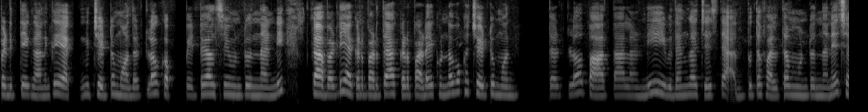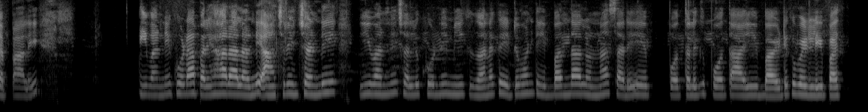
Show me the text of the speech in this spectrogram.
పెడితే కనుక చెట్టు మొదట్లో ఒక పెట్టాల్సి ఉంటుందండి. కాబట్టి ఎక్కడ పడితే అక్కడ పడేయకుండా ఒక చెట్టు మొదట్లో పాతాలండి. ఈ విధంగా చేస్తే అద్భుత ఫలితం ఉంటుందనే చెప్పాలి. ఇవన్నీ కూడా పరిహారాలండి. ఆచరించండి. ఇవన్నీ చల్లుకొని మీకు గనక ఎటువంటి ఇబ్బందాలున్నా సరే తొలగిపోతాయి. బయటకు వెళ్ళి పచ్చు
